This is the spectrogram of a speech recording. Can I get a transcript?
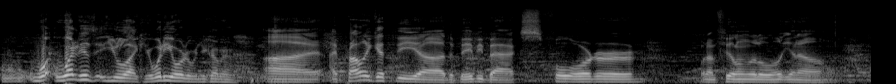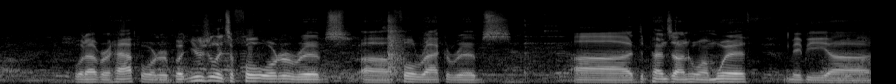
What what is it you like here? What do you order when you come here? Uh, I probably get the uh, the baby backs full order when I'm feeling a little, you know, whatever, half order. But usually it's a full order of ribs, uh, full rack of ribs. Uh, depends on who I'm with. Maybe uh,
